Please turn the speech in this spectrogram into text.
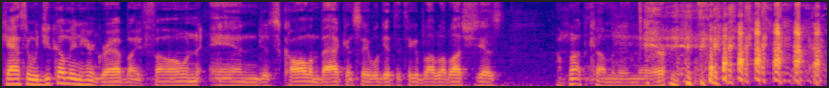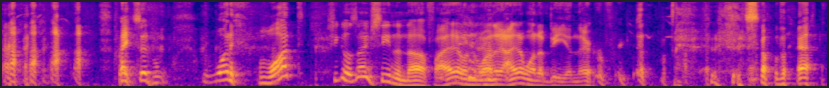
Catherine, would you come in here, and grab my phone, and just call them back and say, We'll get the ticket, blah, blah, blah. She says, I'm not coming in there. I said, "What? What?" She goes, "I've seen enough. I don't want to. I don't want to be in there. Forget about it." So that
